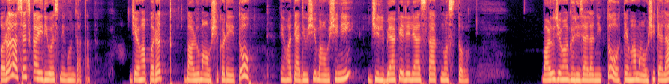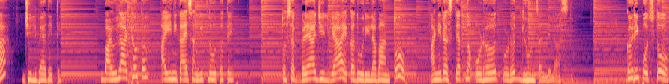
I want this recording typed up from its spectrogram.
परत असेच काही दिवस निघून जातात. जेव्हा परत बाळू मावशीकडे येतो तेव्हा त्या दिवशी मावशीनी जिलब्या केलेल्या असतात मस्त. बाळू जेव्हा घरी जायला निघतो तेव्हा मावशी त्याला जिलब्या देते. बाळूला आठवतं. आईने काय सांगितलं होतं ते? तो सगळ्या जिलब्या एका दोरीला बांधतो आणि रस्त्यातनं ओढत ओढत घेऊन चाललेला असतो. घरी पोचतो.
